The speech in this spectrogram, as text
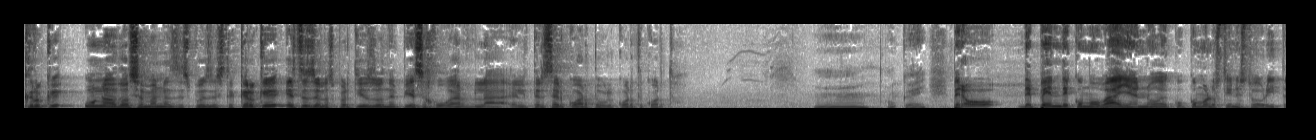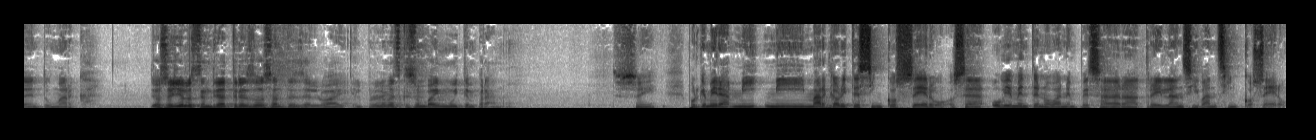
Creo que una o dos semanas después de este. Creo que este es de los partidos donde empieza a jugar la, el tercer cuarto o el cuarto cuarto. Mm, ok. Pero depende cómo vaya, ¿no? ¿Cómo los tienes tú ahorita en tu marca? O sea, yo los tendría 3-2 antes del bye. El problema es que es un bye muy temprano. Sí. Porque mira, mi, mi marca ahorita es 5-0. O sea, obviamente no van a empezar a Trey Lance y van 5-0.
